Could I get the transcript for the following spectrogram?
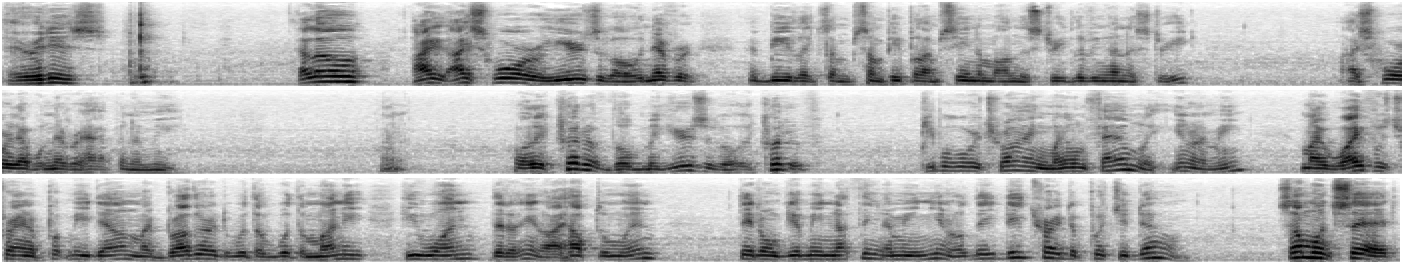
There it is. Hello. I, I swore years ago it would never be like some, some people I'm seeing them on the street, living on the street. I swore that will never happen to me. Well, it could have, though, years ago. It could have. People were trying, my own family, you know what I mean? My wife was trying to put me down. My brother, with the, with the money he won, that you know I helped him win, they don't give me nothing. I mean, you know, they, they tried to put you down. Someone said,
